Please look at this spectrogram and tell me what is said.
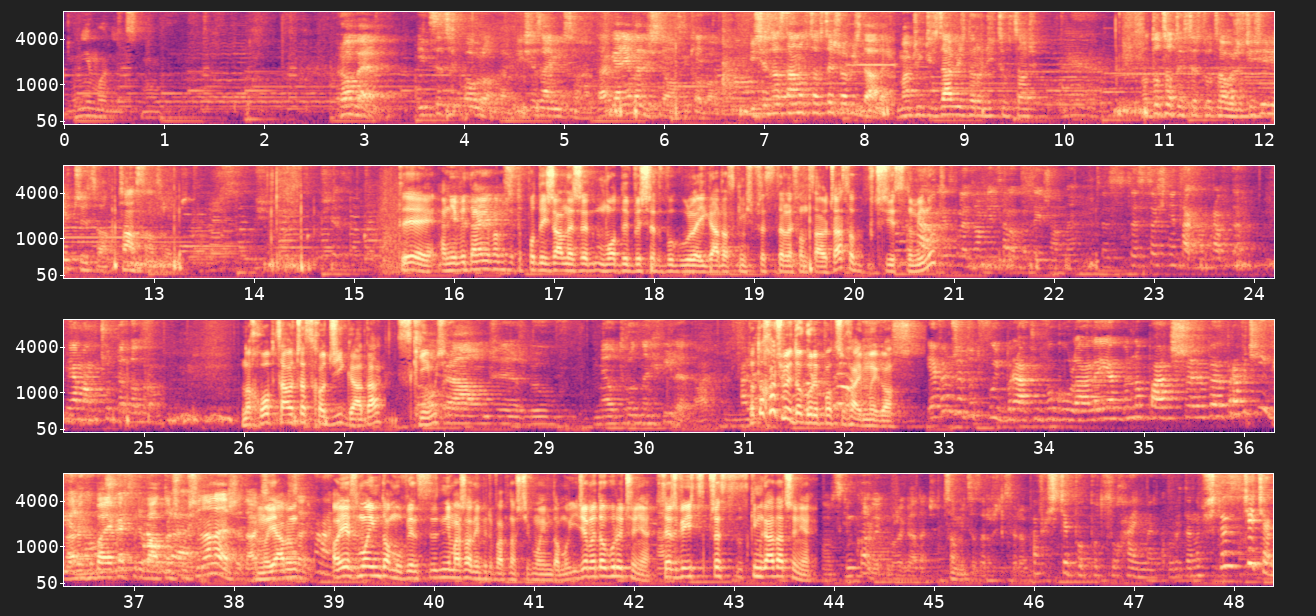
No nie ma nic, no. Robert, idź sobie coś pooglądaj i się zajmij sobą, tak? Ja nie będę się tą opiekował. I się zastanów, co chcesz robić dalej. Mam cię gdzieś zawieźć do rodziców, coś? No to co, ty chcesz tu całe życie siedzieć, czy co? Co mam stąd zrobić? Ty, a nie wydaje wam się to podejrzane, że młody wyszedł w ogóle i gada z kimś przez telefon cały czas od 30 minut? Tak, jest dla mnie cały podejrzany. To jest, to jest coś nie tak, naprawdę. Ja mam czutę dobrą. No chłop cały czas chodzi i gada z kimś. Dobra, on przecież był... miał trudne chwile, tak? No to chodźmy do góry, podsłuchajmy go. Ja wiem, że to twój brat i w ogóle, ale jakby no patrz e, prawdziwie. No, ale no, chyba jakaś prywatność mu się należy, tak? No ja bym... O, jest w moim domu, więc nie ma żadnej prywatności w moim domu. Idziemy do góry czy nie? Chcesz wiedzieć przez z kim gada czy nie? No, z kimkolwiek może gadać. Co mi co za różnicę robi? A weźcie po, podsłuchajmy, kurde. No przecież to jest dzieciak,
